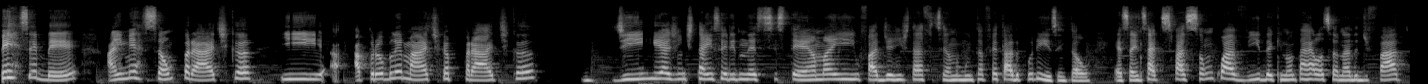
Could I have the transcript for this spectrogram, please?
perceber a imersão prática e a, a problemática prática de a gente estar tá inserido nesse sistema e o fato de a gente estar tá sendo muito afetado por isso. Então, essa insatisfação com a vida que não está relacionada de fato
